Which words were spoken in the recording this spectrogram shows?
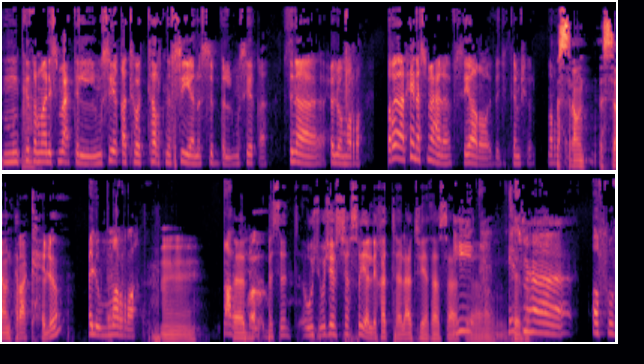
ومن كثر ما أني سمعت الموسيقى توترت نفسيا وسب الموسيقى بس انها حلوة مرة ترى الحين أسمعها أنا في السياره إذا جيت تمشي مرة. ال sound ال soundtrack حلو حلو مرة مم. مرة. ب- بس أنت وش وش الشخصية اللي أخذتها لعبت فيها ثلاث ساعات؟ هي- آه، هي؟ اسمها اوفو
